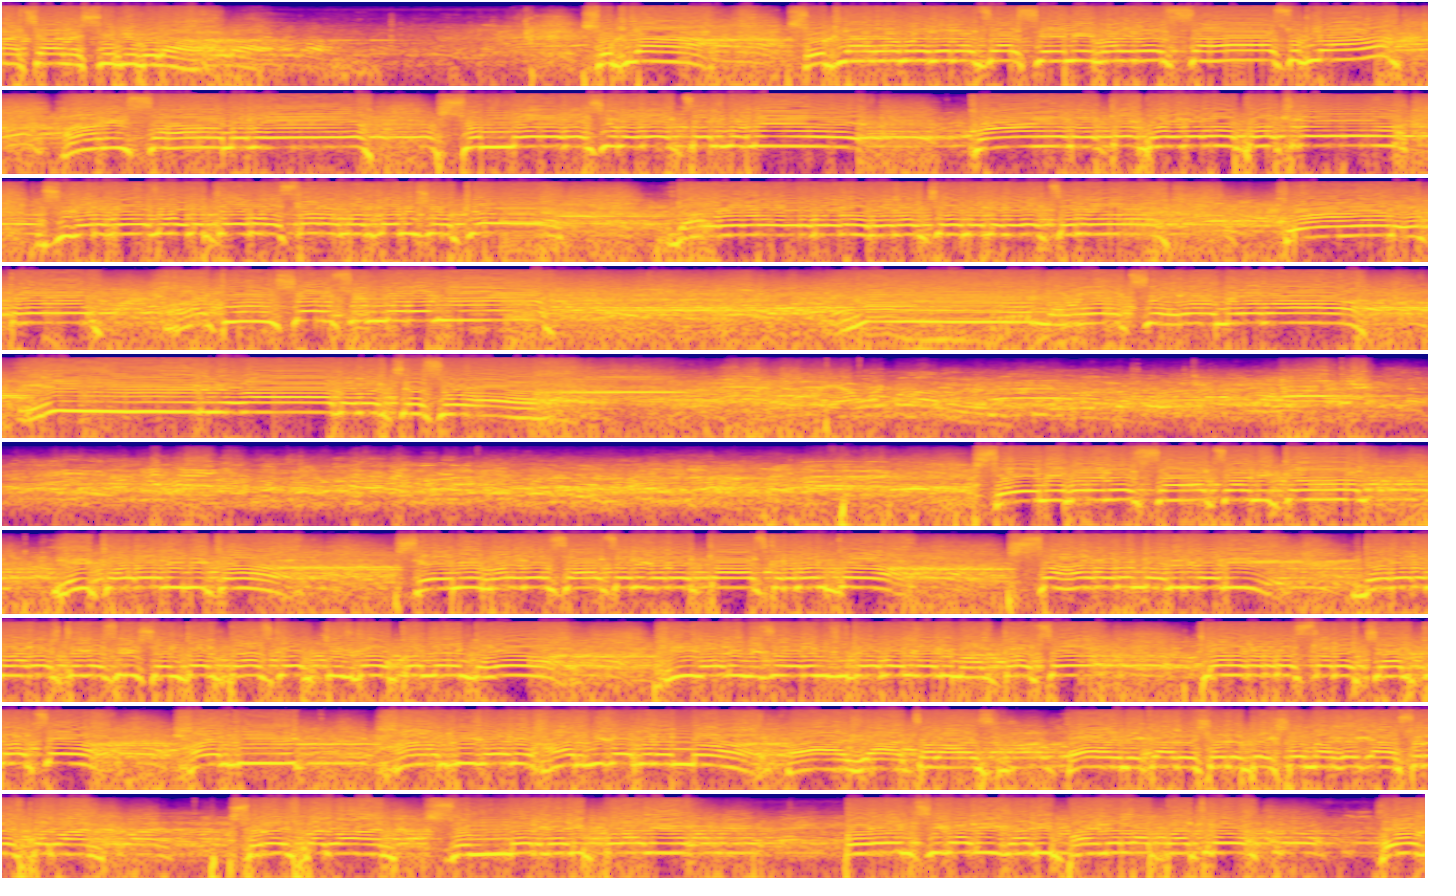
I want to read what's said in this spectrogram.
कोणाच्या नशिबी बोला सुटला. सुटला या मैदानाचा सेमी फायनल सहा सुटला. आणि सहा मध्ये सुंदर अशी लढत चालवली कोण आता फायनल पात्र? जिगरबाज मला चार वाजता मर्दानी शोके डायव्हरच्या मध्ये चला कोण होतो? अतिशय सुंदर आणि नवा चेहरा विवाद वर्चस्व सेमी सहाचा निकाल. निकाल आणि निकाल. सेमी फायनल सहाचा निकाल तास क्रमांक सहा वरून झालेली गाडी. डबल महाराष्ट्र केसरी शंकर तास क्लब तिसगाव कल्याण धवा ही गाडी विजय डबल गाडी मालकाचं. त्यावर असणाऱ्या चालकाचं. या चला हा हो, निकाल यशोदेपेक्षा मागे घ्या. सुरेश पलवान. सुरेश पलवान सुंदर गाडी पळाली. पवनची गाडी गाडी फायनलला पात्र. हो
